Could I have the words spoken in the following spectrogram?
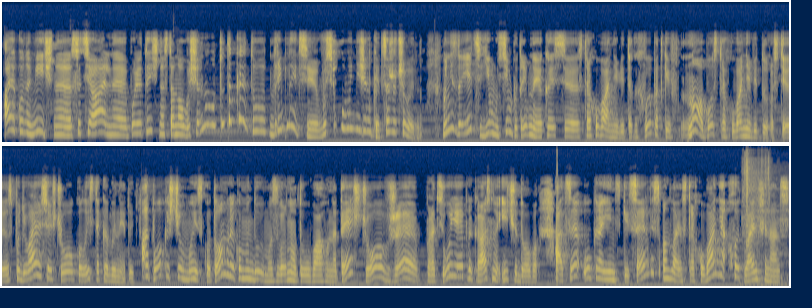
А економічне, соціальне, політичне становище ну то таке, то дрібниці. В усьому винні жінки, це ж очевидно. Мені здається, їм усім потрібно якесь е, страхування від таких випадків, ну або страхування від дурості. Сподіваюся, що колись таке винайдуть. А поки що ми з котом рекомендуємо звернути увагу на те, що вже працює прекрасно і чудово. А це український сервіс онлайн-страхування Hotline Finance.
